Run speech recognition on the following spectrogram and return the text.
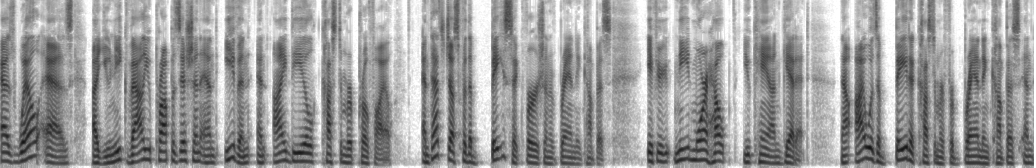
as well as a unique value proposition and even an ideal customer profile. And that's just for the basic version of Branding Compass. If you need more help, you can get it. Now, I was a beta customer for Branding Compass and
